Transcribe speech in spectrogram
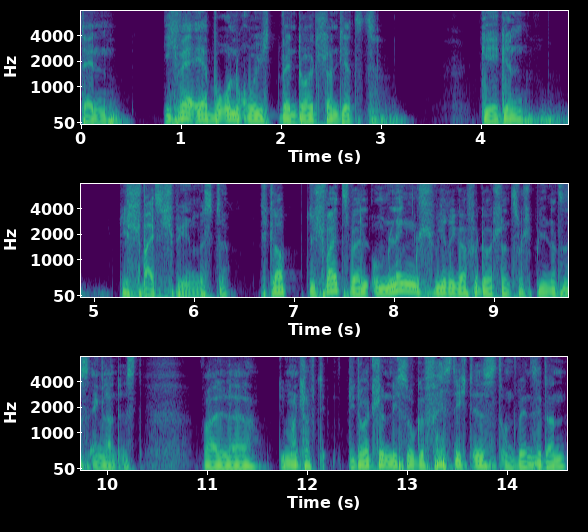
Denn ich wäre eher beunruhigt, wenn Deutschland jetzt gegen die Schweiz spielen müsste. Ich glaube, die Schweiz wäre um Längen schwieriger für Deutschland zu spielen, als es England ist. Weil äh, die Mannschaft, die Deutsche, nicht so gefestigt ist und wenn sie dann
